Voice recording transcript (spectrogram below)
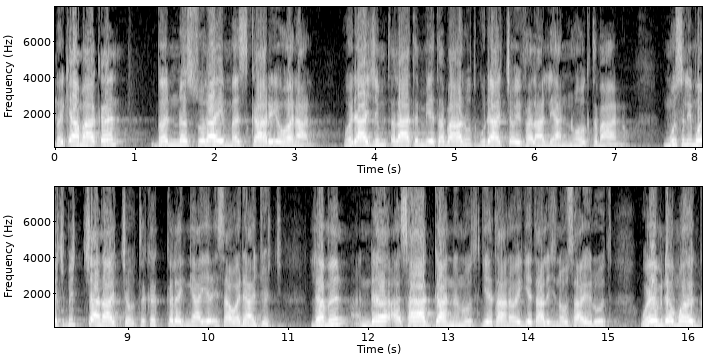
በቂያማ ቀን በእነሱ ላይ መስካሪ ይሆናል። ወዳጅም ጥላትም የተባሉት ጉዳቸው ይፈላል ያን ወቅት ማለት ነው ሙስሊሞች ብቻ ናቸው ትክክለኛ የኢሳ ወዳጆች። ለምን? እንደ ሳያጋንኑት ጌታ ነው የጌታ ልጅ ነው ሳይሉት ወይም ደግሞ ህገ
